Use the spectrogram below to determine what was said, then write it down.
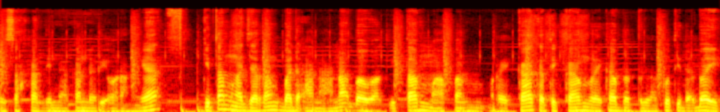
misalkan tindakan dari orangnya, kita mengajarkan kepada anak-anak bahwa kita memaafkan mereka ketika mereka berperilaku tidak baik.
